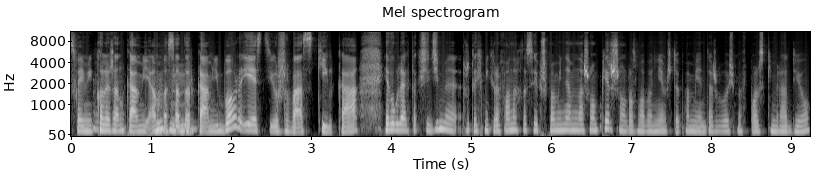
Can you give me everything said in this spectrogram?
swoimi koleżankami, mhm. ambasadorkami, bo jest już was kilka. Ja w ogóle jak tak siedzimy przy tych mikrofonach, to sobie przypominam naszą pierwszą rozmowę, nie wiem, czy ty pamiętasz, byłyśmy w Polskim Radiu.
